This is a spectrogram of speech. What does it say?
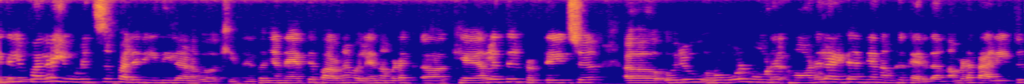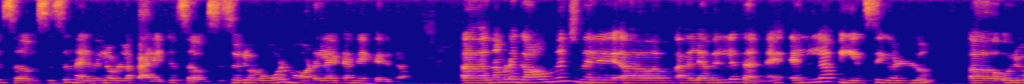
ഇതിൽ പല യൂണിറ്റ്സും പല രീതിയിലാണ് വർക്ക് ചെയ്യുന്നത്. ഇപ്പൊ ഞാൻ നേരത്തെ പറഞ്ഞ പോലെ നമ്മുടെ കേരളത്തിൽ പ്രത്യേകിച്ച് ഒരു റോൾ മോഡൽ മോഡലായിട്ട് തന്നെ നമുക്ക് കരുതാം. നമ്മുടെ പാലിയേറ്റീവ് സർവീസസ് നിലവിലുള്ള പാലിയേറ്റീവ് സർവീസസ് ഒരു റോൾ മോഡലായിട്ട് തന്നെ കരുതാം. നമ്മുടെ ഗവൺമെന്റ് നില ലെവലിൽ തന്നെ എല്ലാ പി എച്ച് സികളിലും ഒരു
